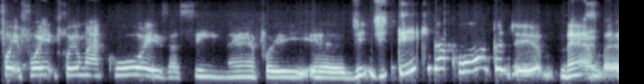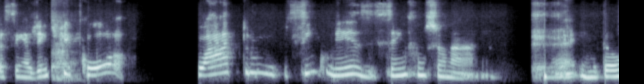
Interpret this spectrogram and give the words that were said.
foi, foi, foi uma coisa assim, né? Foi é, de, de, ter que dar conta de, né? Assim, a gente ficou quatro, cinco meses sem funcionário. É, né? Então,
